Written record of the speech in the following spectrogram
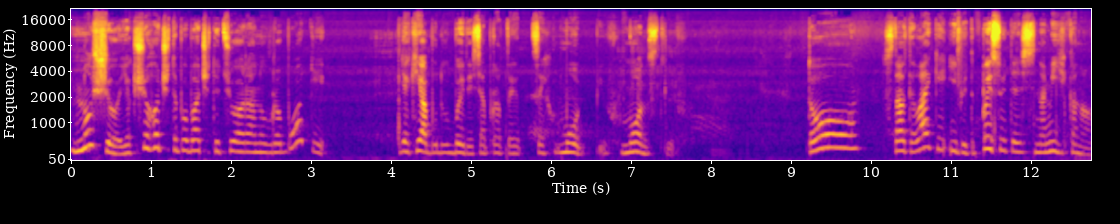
Ну що, якщо хочете побачити цю арену в роботі, як я буду битися проти цих мобів, монстрів, то ставте лайки і підписуйтесь на мій канал.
